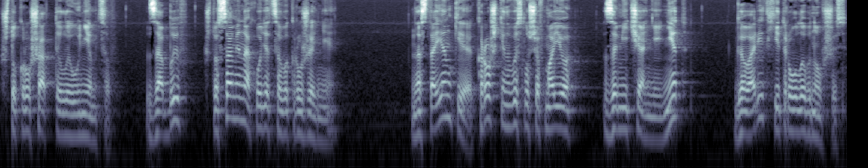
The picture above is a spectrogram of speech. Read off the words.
что крушат тылы у немцев, забыв, что сами находятся в окружении. На стоянке Крошкин, выслушав мое «замечаний нет», говорит, хитро улыбнувшись.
